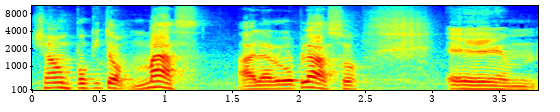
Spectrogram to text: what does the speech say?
ya un poquito más a largo plazo, eh,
